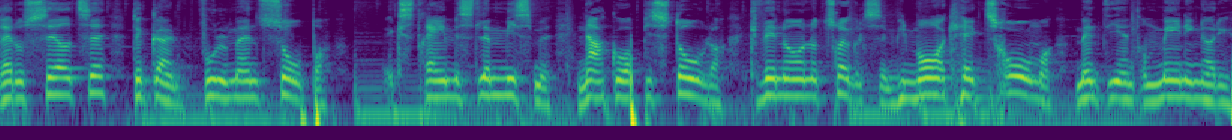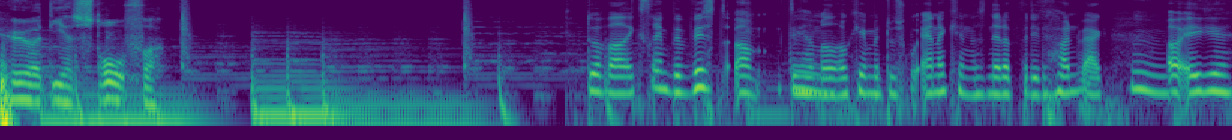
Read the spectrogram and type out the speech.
reduceret til, det gør en fuld mand sober. Ekstrem islamisme, narko og pistoler, kvindeundertrykkelse Min mor kan ikke tro mig, men de ændrer mening, når de hører de her strofer Du har været ekstremt bevidst om det her Mm. med, okay, men du skulle anerkendes netop for dit håndværk, Mm. og ikke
